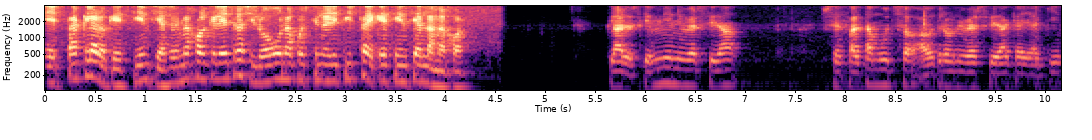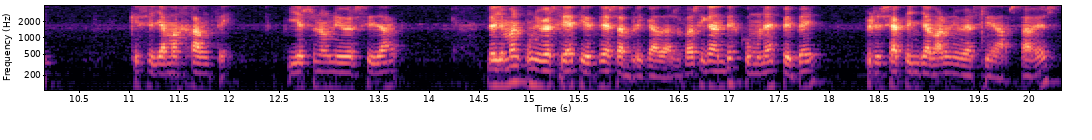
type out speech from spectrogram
Está claro que ciencias es mejor que letras y luego una cuestión elitista de qué ciencia es la mejor. Claro, es que en mi universidad se falta mucho a otra universidad que hay aquí, que se llama Hanze. Y es una universidad, lo llaman Universidad de Ciencias Aplicadas. Básicamente es como una FP, pero se hacen llamar universidad, ¿sabes?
